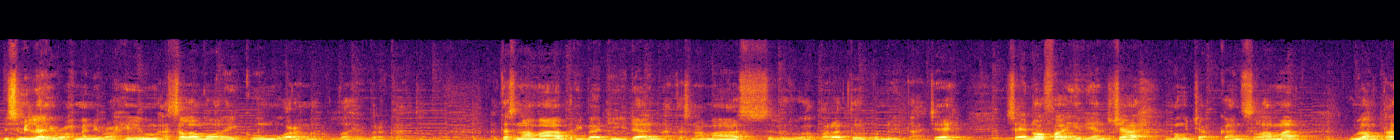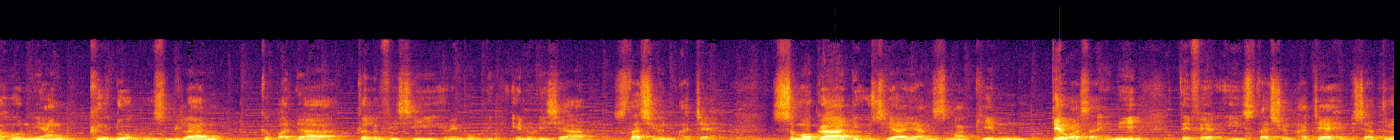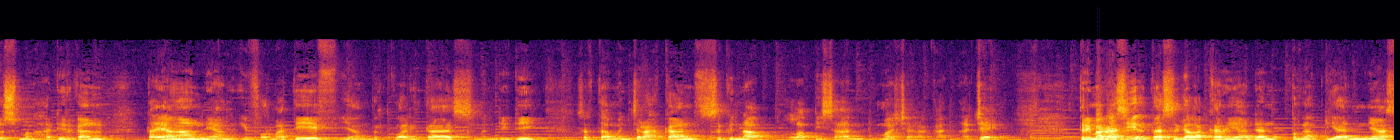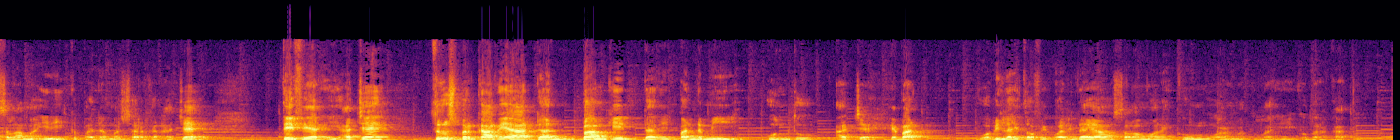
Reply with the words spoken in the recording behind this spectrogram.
Bismillahirrahmanirrahim. Assalamualaikum warahmatullahi wabarakatuh. Atas nama pribadi dan atas nama seluruh aparatur pemerintah Aceh, saya Nova Irian Syah mengucapkan selamat ulang tahun yang ke-29 kepada Televisi Republik Indonesia Stasiun Aceh. Semoga di usia yang semakin dewasa ini, TVRI Stasiun Aceh bisa terus menghadirkan tayangan yang informatif, yang berkualitas, mendidik, serta mencerahkan segenap lapisan masyarakat Aceh. Terima kasih atas segala karya dan pengabdiannya selama ini kepada masyarakat Aceh. TVRI Aceh terus berkarya dan bangkit dari pandemi untuk Aceh hebat. Wabillahi taufik walhidayah. Wassalamualaikum warahmatullahi wabarakatuh.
